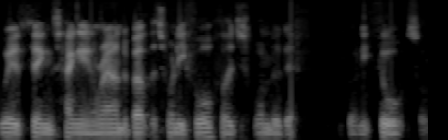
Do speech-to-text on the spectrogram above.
weird things hanging around about the 24th. I just wondered if you've got any thoughts on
